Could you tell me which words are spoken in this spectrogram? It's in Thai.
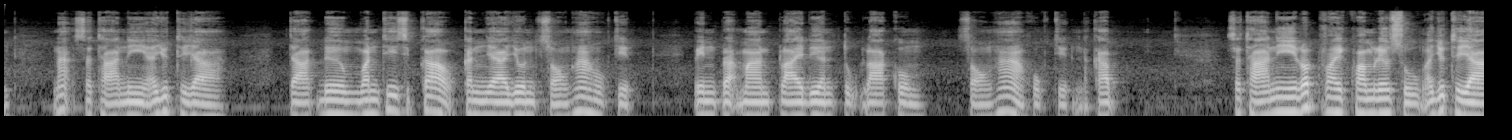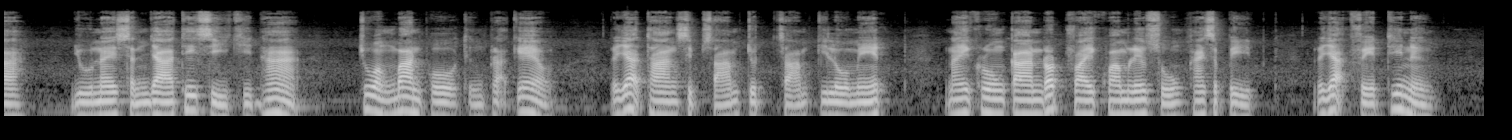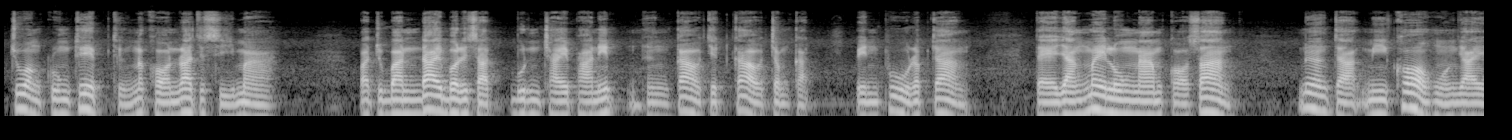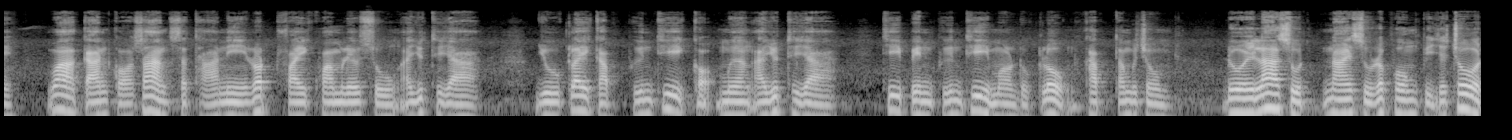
ณสถานีอยุธยา จากเดิมวันที่ 19 กันยายน 2567 เป็นประมาณปลายเดือนตุลาคม 2567 นะครับ สถานีรถไฟความเร็วสูงอยุธยา อยู่ในสัญญาที่4ขีด5ช่วงบ้านโพถึงพระแก้ว ระยะทาง 13.3 กิโลเมตร ในโครงการรถไฟความเร็วสูงไฮสปีดระยะเฟสที่ 1 ช่วงกรุงเทพถึงนครราชสีมา ปัจจุบันได้บริษัทบุญชัยพาณิชย์ 1979 จำกัด เป็นผู้รับจ้าง แต่ยังไม่ลงนามก่อสร้าง เนื่องจากมีข้อห่วงใยว่าการก่อสร้างสถานีรถไฟความเร็วสูงอยุธยา อยู่ใกล้กับพื้นที่เกาะเมืองอยุธยา ที่เป็นพื้นที่มรดกโลกนะครับท่านผู้ชม โดยล่าสุดนายสุรพงศ์ปิยโชต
